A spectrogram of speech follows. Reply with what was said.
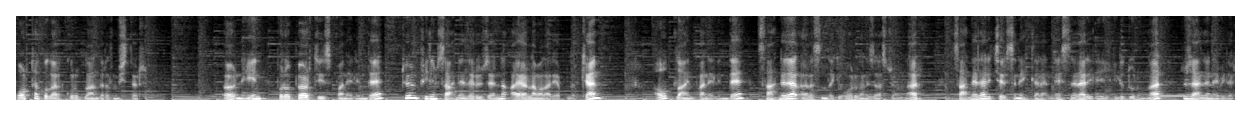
ortak olarak gruplandırılmıştır. Örneğin Properties panelinde tüm film sahneleri üzerinde ayarlamalar yapılırken, Outline panelinde sahneler arasındaki organizasyonlar, sahneler içerisine eklenen nesneler ile ilgili durumlar düzenlenebilir.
